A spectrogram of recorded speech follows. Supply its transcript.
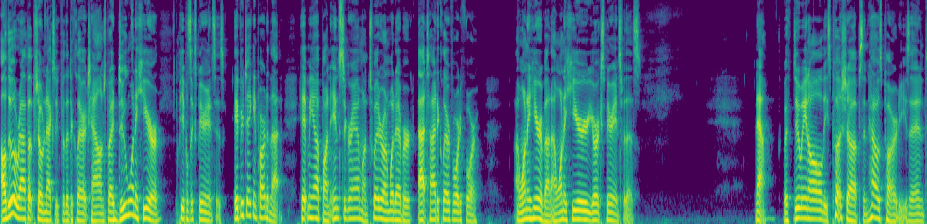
I'll do a wrap up show next week for the Declare It Challenge, but I do want to hear people's experiences. If you're taking part in that, hit me up on Instagram, on Twitter, on whatever, at Ty Declare 44. I want to hear about it. I want to hear your experience for this. Now, with doing all these push ups and house parties and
